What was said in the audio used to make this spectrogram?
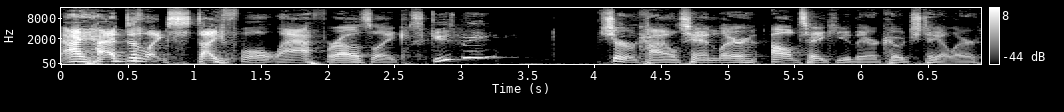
I, I had to like stifle a laugh, where I was like, Excuse me. "Sure, Kyle Chandler, I'll take you there, Coach Taylor."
